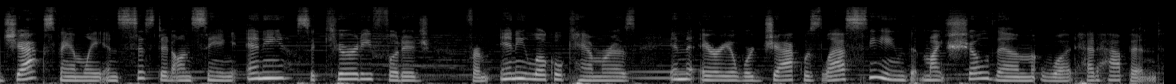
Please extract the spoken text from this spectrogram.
Jack's family insisted on seeing any security footage from any local cameras in the area where Jack was last seen that might show them what had happened.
